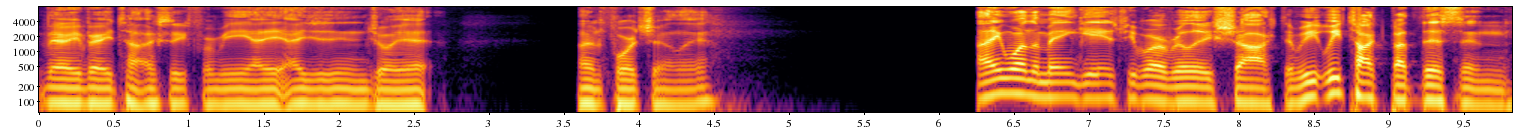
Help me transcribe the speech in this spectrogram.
Very very toxic for me. I I didn't enjoy it, unfortunately. I think one of the main games people are really shocked, and we, we talked about this in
